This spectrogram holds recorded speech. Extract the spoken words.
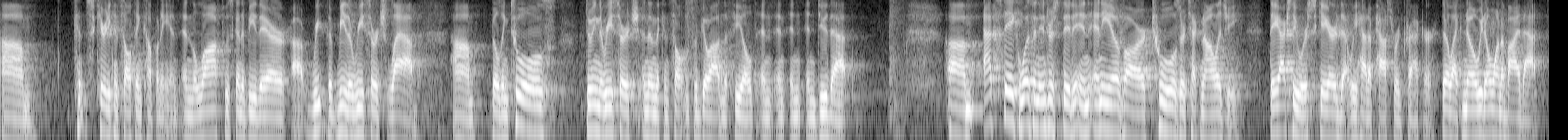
um, security consulting company. And, and, the L0pht was going to be there, uh, the, be the research lab, um, building tools, doing the research, and then the consultants would go out in the field and, and, and, and do that. Um, At Stake wasn't interested in any of our tools or technology. They actually were scared that we had a password cracker. They're like, no, we don't want to buy that.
